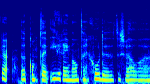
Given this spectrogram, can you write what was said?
ja. dat komt ten iedereen dan ten goede. Dat is wel. Uh,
